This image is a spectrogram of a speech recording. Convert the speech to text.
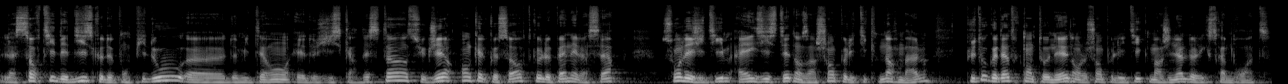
La sortie des disques de Pompidou, euh, de Mitterrand et de Giscard d'Estaing suggère en quelque sorte que Le Pen et la SERP sont légitimes à exister dans un champ politique normal, plutôt que d'être cantonnés dans le champ politique marginal de l'extrême droite.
